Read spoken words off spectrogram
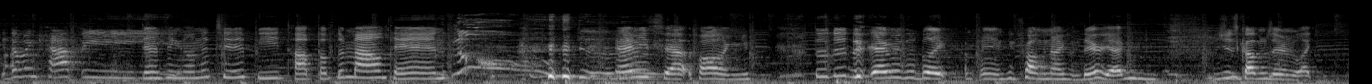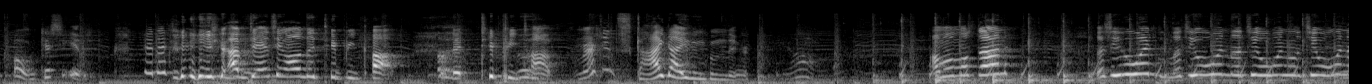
You're doing happy. Dancing on the tippy top of the mountain. No. Amy's following you. Amy's gonna be like, man, he's probably not even there yet. She just comes there and be like, oh, guess he is. I'm dancing on the tippy top. The tippy top. Imagine skydiving from there. Yeah. I'm almost done. Let's see who wins. Let's see who wins. Let's see who wins. Let's see who wins.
